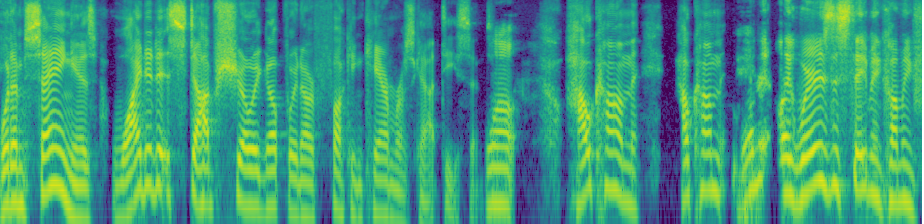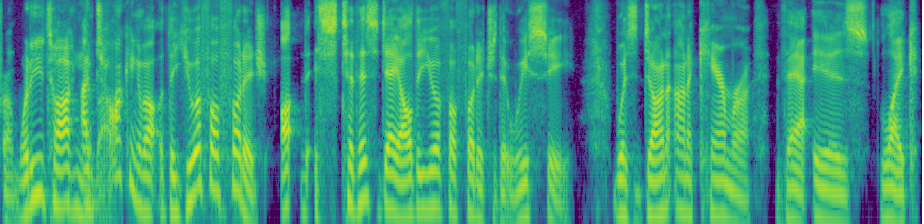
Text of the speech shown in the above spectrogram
What I'm saying is, why did it stop showing up when our fucking cameras got decent? well How come? How come? What- like, where is this statement coming from? What are you talking about? I'm about? talking about the UFO footage. uh, To this day, all the UFO footage that we see was done on a camera that is like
